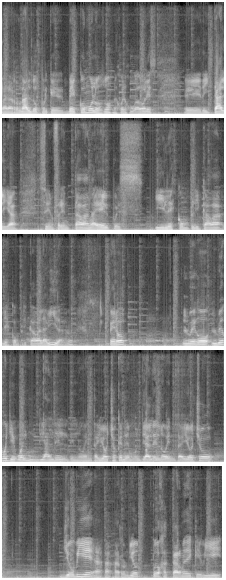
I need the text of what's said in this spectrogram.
para Ronaldo porque ve cómo los dos mejores jugadores eh, de Italia se enfrentaban a él pues y les complicaba les complicaba la vida ¿no? pero luego luego llegó el mundial del, del 98 que en el mundial del 98 yo vi a, a, a, puedo jactarme de que vi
